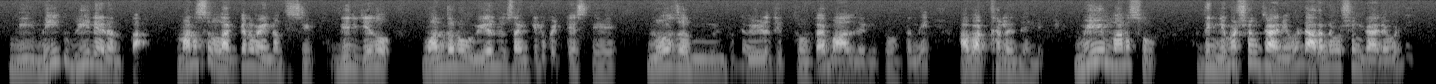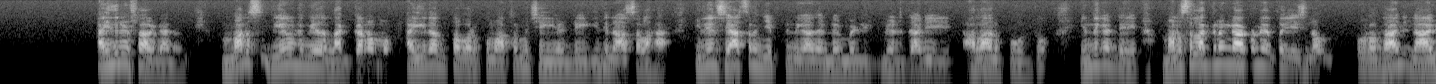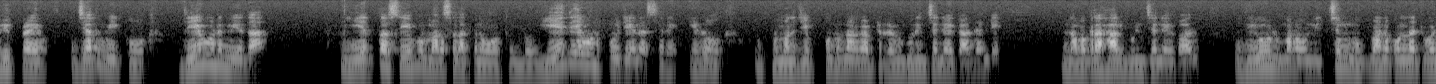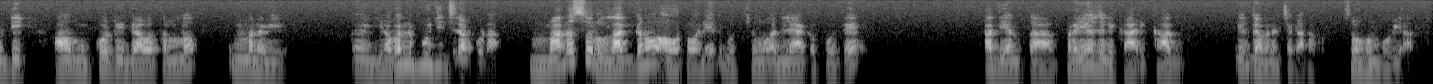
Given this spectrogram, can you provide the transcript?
మీ మీకు వీలైనంత మనసు లగ్నమైనంతసేపు దీనికి ఏదో వందలు వేలు సంఖ్యలు పెట్టేస్తే నో చదువు ఉంటుంది వీళ్ళు తిప్పుతూ ఉంటాయి మాలు తిరుగుతూ ఉంటుంది. అవి అక్కర్లేదండి మీ మనసు అది నిమిషం కానివ్వండి అర నిమిషం కానివ్వండి ఐదు నిమిషాలు కానివ్వండి. మనసు దేవుడి మీద లగ్నం అయినంత వరకు మాత్రమే చెయ్యండి. ఇది నా సలహా. ఇదే శాస్త్రం చెప్పింది కాదండి మళ్ళీ. మీరు దాన్ని అలా అనుకోవద్దు. ఎందుకంటే మనసు లగ్నం కాకుండా ఎంత చేసినా వృధా అని నా అభిప్రాయం. చేత మీకు దేవుడి మీద ఎంతసేపు మనసు లగ్నం అవుతుందో ఏ దేవుడి పూజ అయినా సరే ఏదో ఇప్పుడు మనం చెప్పుకుంటున్నాం కాబట్టి రవి గురించనే కాదండి నవగ్రహాల గురించనే కాదు. దేవుడు మనం నిత్యం మనకున్నటువంటి ఆ ముక్కోటి దేవతల్లో మనకి ఎవరిని పూజించినా కూడా మనసు లగ్నం అవటం అనేది ముఖ్యం అది లేకపోతే అది అంత ప్రయోజనకారి కాదు. ఇది గమనించగలరు శుభం భూయాలు.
